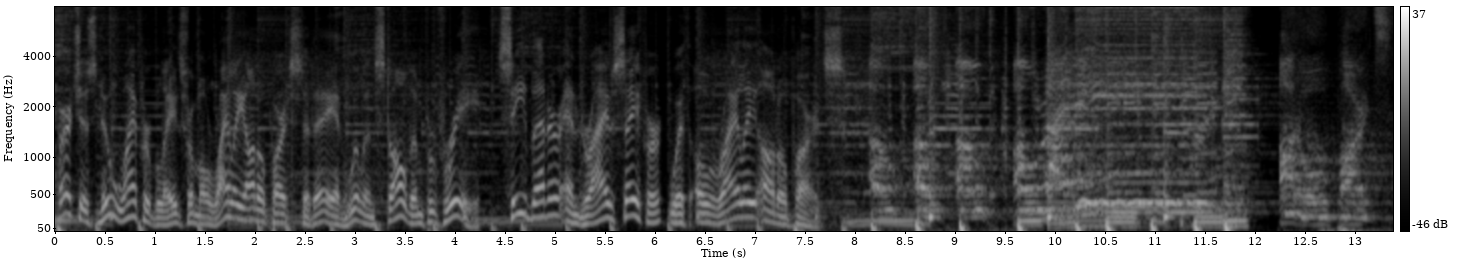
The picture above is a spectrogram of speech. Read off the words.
Purchase new wiper blades from O'Reilly Auto Parts today and we'll install them for free. See better and drive safer with O'Reilly Auto Parts. Oh, oh, oh, O'Reilly Auto Parts.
